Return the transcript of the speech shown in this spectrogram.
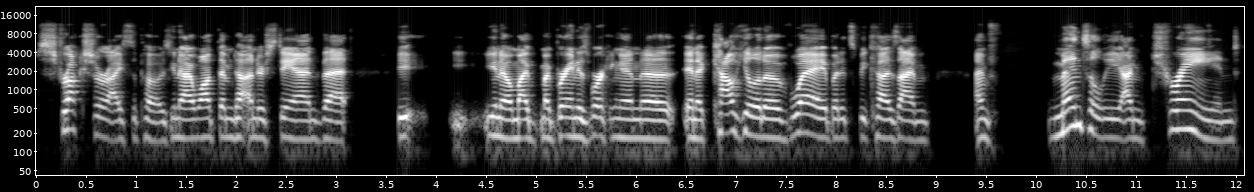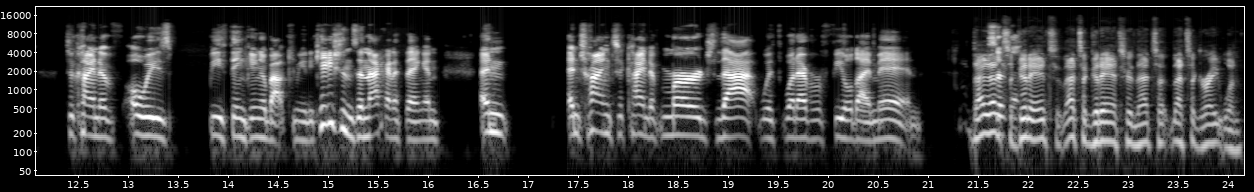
structure, I suppose. You know, I want them to understand that it, you know my my brain is working in a in a calculative way but it's because i'm i'm mentally i'm trained to kind of always be thinking about communications and that kind of thing and and and trying to kind of merge that with whatever field i'm in that, that's so, a good answer that's a good answer and that's a that's a great one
